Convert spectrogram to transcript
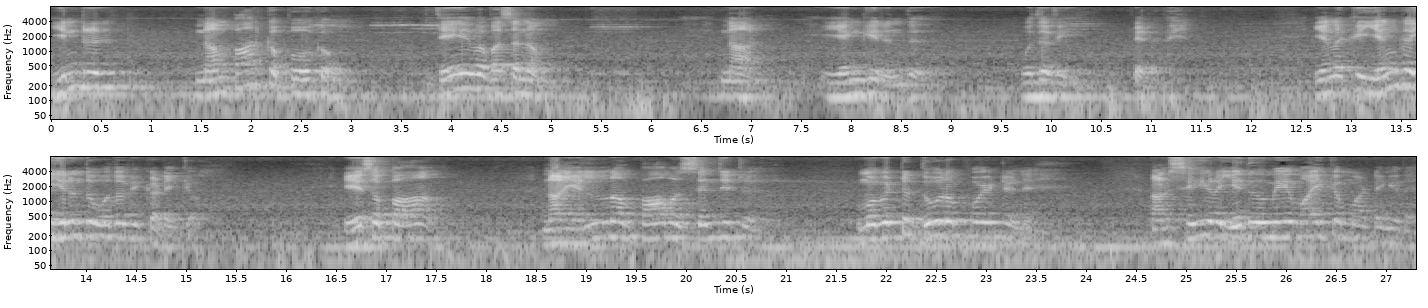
இன்று நாம் பார்க்க போகும் தேவ வசனம் நான் எங்கிருந்து உதவி பெறுவேன்? எனக்கு எங்க இருந்து உதவி கிடைக்கும்? ஏசப்பா நான் எல்லாம் பாவம் செஞ்சிட்டு உம்மை விட்டு தூரம் போயிட்டேனே. நான் செய்கிற எதுவுமே வாய்க்க மாட்டேங்குது.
